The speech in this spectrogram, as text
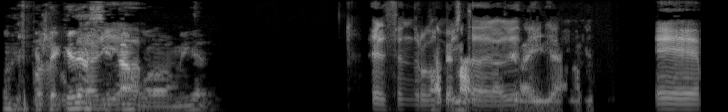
Uy, que después te quedas sin agua, Miguel. el centrocampista de la ya. Eh,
